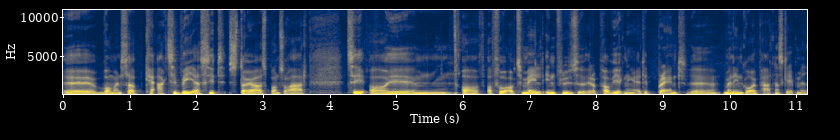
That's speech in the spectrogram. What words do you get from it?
øh, hvor man så kan aktivere sit større sponsorat til at, øh, at, at få optimalt indflydelse eller påvirkning af det brand, øh, man indgår i partnerskab med.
